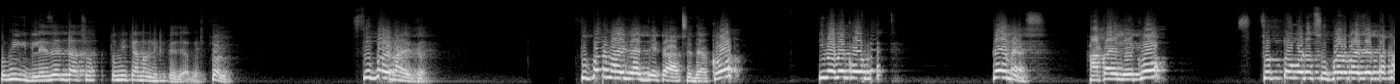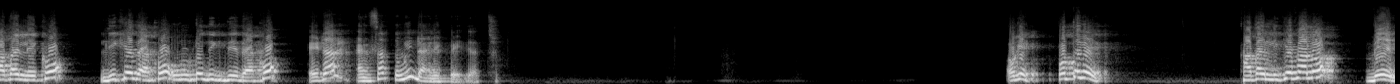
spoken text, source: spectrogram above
তুমি লেজেন্ড আছো তুমি কেন লিখতে যাবে? চলো। সুপারভাইজার সুপারভাইজার যেটা আছে, দেখো, কীভাবে করবে? সেম এস খাতায় লেখো, ছোট্ট করে সুপারভাইজারটা খাতায় লেখো, লিখে দেখো, উল্টো দিক দিয়ে দেখো, এটার অ্যান্সার তুমি ডাইরেক্ট পেয়ে যাচ্ছ। ওকে প্রত্যেকে খাতায় লিখে ফেলো দেন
